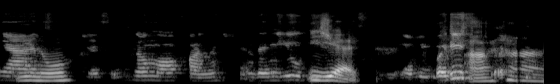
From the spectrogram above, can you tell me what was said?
yeah you know. yes, it's no more fun. And then you yes. everybody. Uh-huh.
